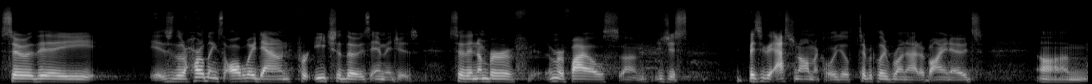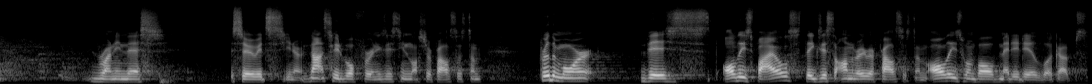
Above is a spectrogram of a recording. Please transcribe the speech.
So the, is the hard links all the way down for each of those images. So the number of, number of files um, is just basically astronomical. You'll typically run out of inodes um, running this. So it's you know, not suitable for an existing Lustre file system. Furthermore, this, all these files, they exist on the regular file system. All these will involve metadata lookups.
